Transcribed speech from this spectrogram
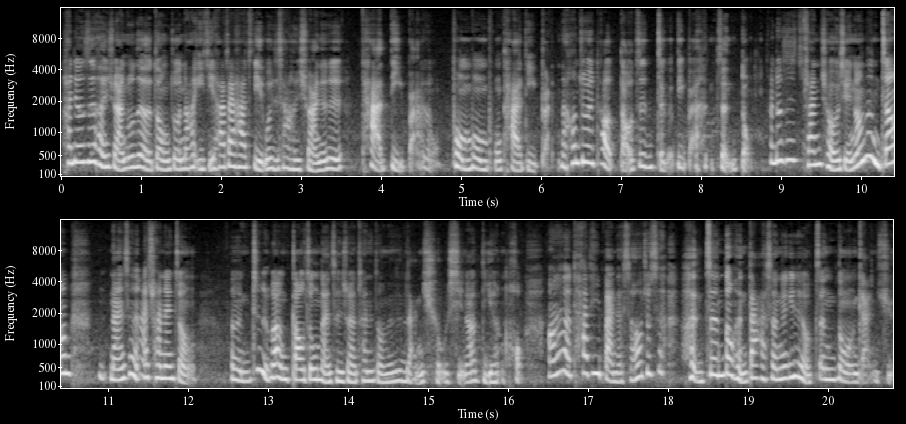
他就是很喜欢做这个动作，然后以及他在他自己位置上很喜欢就是踏地板那种砰砰砰踏地板，然后就会导导致整个地板很震动。他就是穿球鞋，然后那你知道男生很爱穿那种，嗯，就是不知高中男生喜欢穿那种就是篮球鞋，然后底很厚，然后那个踏地板的时候就是很震动很大声，就一直有震动的感觉。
